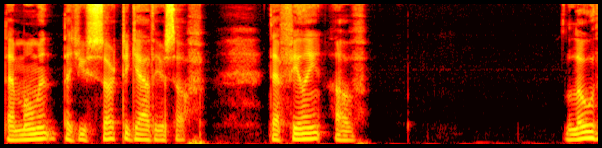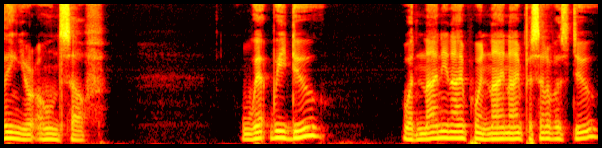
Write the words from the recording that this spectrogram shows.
that moment that you start to gather yourself, that feeling of loathing your own self, what we do, what 99.99% of us do,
